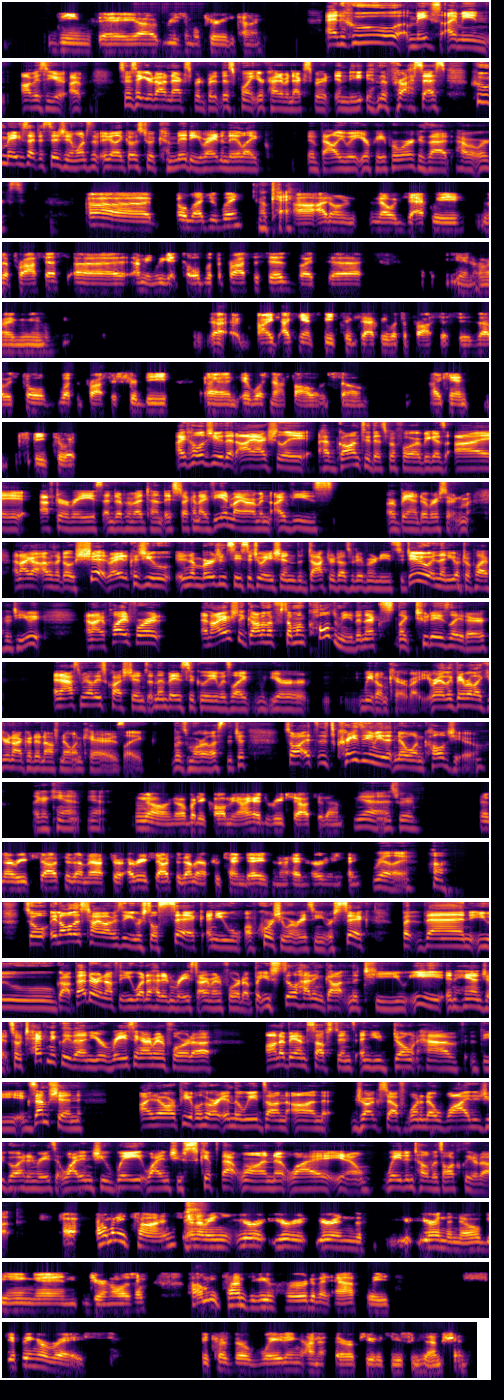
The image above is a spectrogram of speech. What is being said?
deems a uh, reasonable period of time. And who makes? I mean, obviously, you're, I was going to say you're not an expert, but at this point, you're kind of an expert in the in the process. Who makes that decision once it like goes to a committee, right? And they like evaluate your paperwork. Is that how it works? Uh, allegedly. Okay. Uh, I don't know exactly the process. Uh, I mean, we get told what the process is, but uh, you know, I mean, I, I can't speak to exactly what the process is. I was told what the process should be, and it was not followed. So I can't speak to it. I told you that I actually have gone through this before because I, after a race, ended up in med tent. They stuck an IV in my arm, and IVs are banned over a certain. And I, got, I was like, oh shit, right? Because you, in an emergency situation, the doctor does whatever it needs to do, and then you have to apply for the TUE. And I applied for it, and I actually got on the. Someone called me the next, like two days later, and asked me all these questions and then basically was like you're we don't care about you right? Like they were like you're not good enough. No one cares like was more or less the gist. So it's, it's crazy to me that no one called you. Like i can't yeah. No nobody called me. I had to reach out to them. Yeah it's weird. And i reached out to them after i reached out to them after 10 days and i hadn't heard anything. Really? Huh so in all this time, obviously you were still sick, and you, of course, you weren't racing. You were sick, but then you got better enough that you went ahead and raced Ironman Florida, but you still hadn't gotten the TUE in hand yet. So technically, then you're racing Ironman Florida on a banned substance, and you don't have the exemption. I know our people who are in the weeds on on drug stuff want to know why did you go ahead and raise it? Why didn't you wait? Why didn't you skip that one? Why, you know, wait until it was all cleared up? How, how many times? And I mean, you're you're you're in the you're in the know, being in journalism. How many times have you heard of an athlete skipping a race because they're waiting on a therapeutic use exemption?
